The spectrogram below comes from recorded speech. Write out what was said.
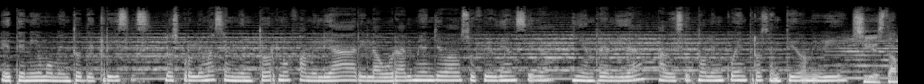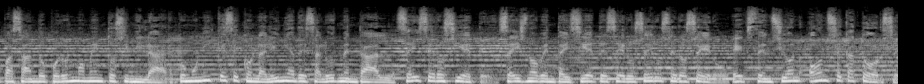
He tenido momentos de crisis. Los problemas en mi entorno familiar y laboral me han llevado a sufrir de ansiedad y en realidad a veces no le encuentro sentido a mi vida. Si está pasando por un momento similar, comuníquese con la línea de salud mental 607-697-0000, extensión 1114,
